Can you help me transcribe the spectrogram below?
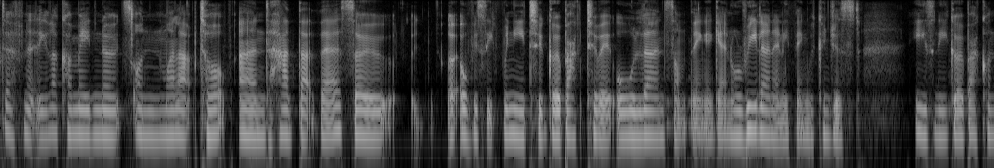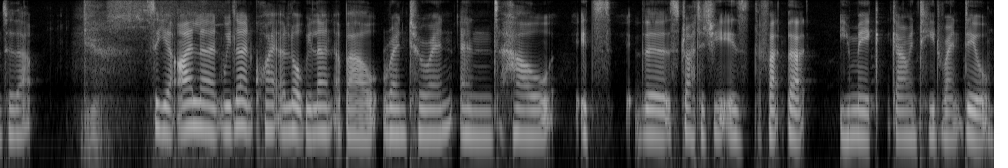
Definitely. Like I made notes on my laptop and had that there. So uh, obviously, if we need to go back to it or learn something again or relearn anything, we can just easily go back onto that. Yes. So yeah, I learned. We learned quite a lot. We learned about rent to rent and how it's the strategy is the fact that you make guaranteed rent deal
